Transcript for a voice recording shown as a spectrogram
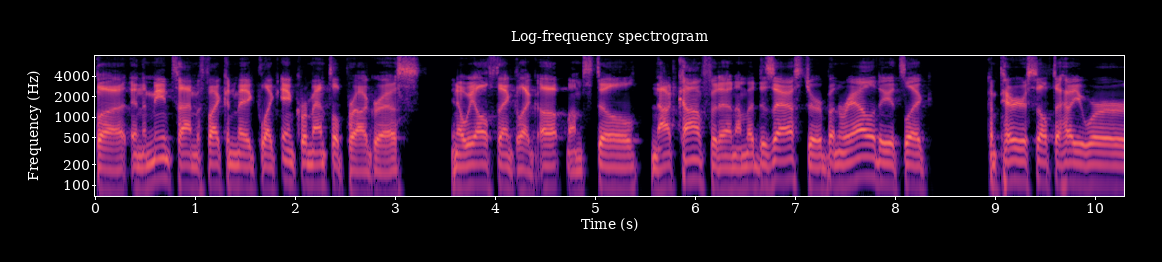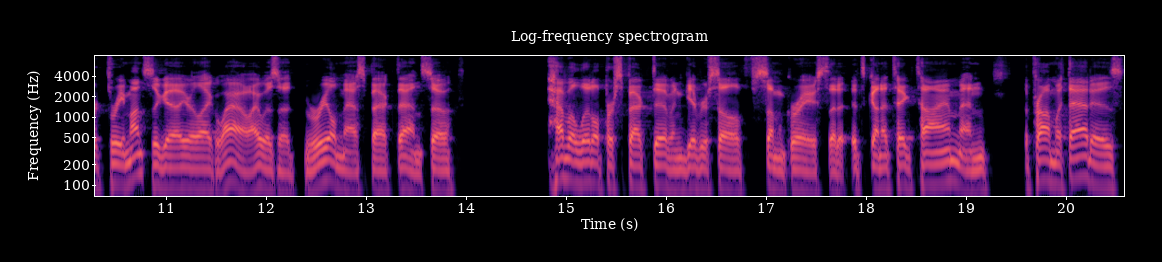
But in the meantime, if I can make like incremental progress, you know, we all think like, oh, I'm still not confident. I'm a disaster. But in reality, it's like, compare yourself to how you were three months ago. You're like, wow, I was a real mess back then. So have a little perspective and give yourself some grace that it's going to take time. And the problem with that is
